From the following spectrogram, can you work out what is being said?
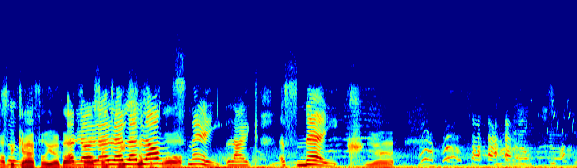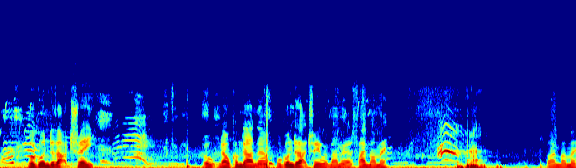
I'll be careful, you're about four la- la- centimetres la- off the long floor. snake, like a snake. Yeah. We'll go under that tree. Oh, no, come down now. We'll go under that tree with Mummy. Let's find Mummy. Let's find Mummy.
